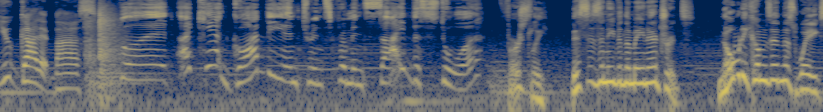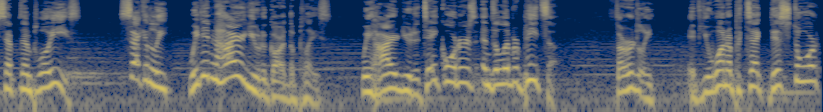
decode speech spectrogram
You got it, boss. but I can't guard the entrance from inside the store. Firstly, this isn't even the main entrance. Nobody comes in this way except employees. Secondly, we didn't hire you to guard the place. We hired you to take orders and deliver pizza. Thirdly, if you want to protect this store,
